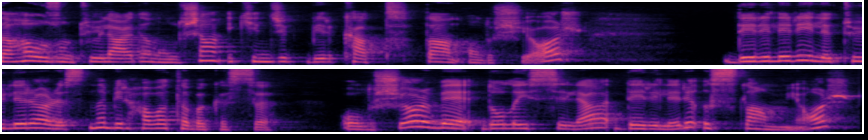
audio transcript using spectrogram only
daha uzun tüylerden oluşan ikinci bir kattan oluşuyor. Derileri ile tüyleri arasında bir hava tabakası oluşuyor ve dolayısıyla derileri ıslanmıyor.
